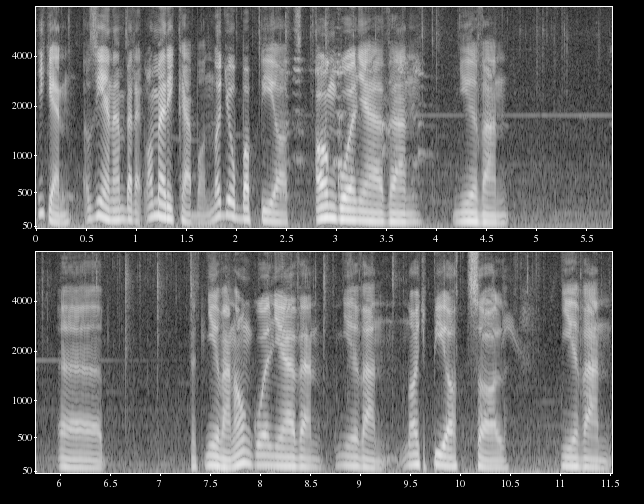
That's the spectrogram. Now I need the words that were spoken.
Igen, az ilyen emberek Amerikában nagyobb a piac, angol nyelven, nyilván ö, tehát nyilván angol nyelven, nyilván nagy piaccal, nyilván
